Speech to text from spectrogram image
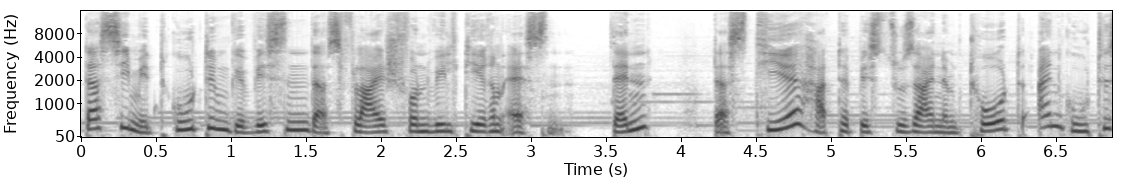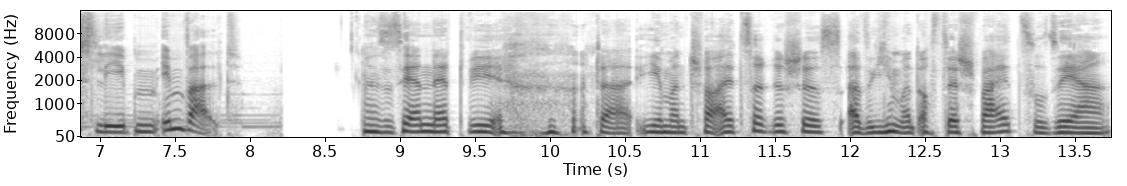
dass sie mit gutem Gewissen das Fleisch von Wildtieren essen. Denn das Tier hatte bis zu seinem Tod ein gutes Leben im Wald. Es ist sehr nett, wie da jemand Schweizerisches, also jemand aus der Schweiz, so sehr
